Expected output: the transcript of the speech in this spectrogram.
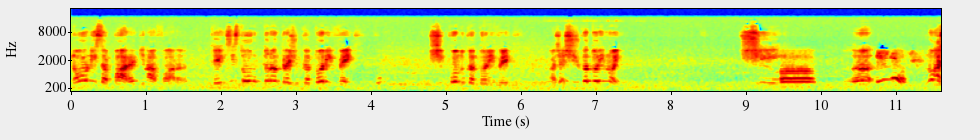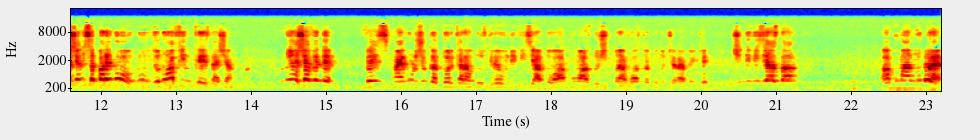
Nouă ni se pare, din afară, că există o ruptură între jucătorii vechi și conducătorii vechi, așa, și jucătorii noi. Și Uh, uh, nu, nu, așa mi se pare nouă. Nu, eu nu afirm că este așa. Nu e așa, vedem. Vezi mai mulți jucători care au dus greu în divizia a doua, cum ați dus și dumneavoastră conducerea veche, și în divizia asta, acum nu prea.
